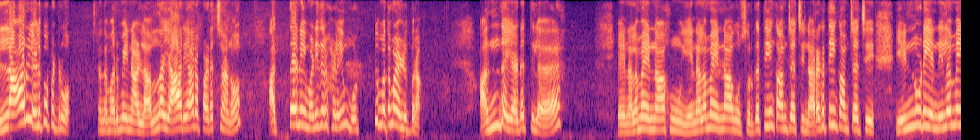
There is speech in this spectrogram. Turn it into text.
எல்லாரும் எழுப்பப்பட்டுருவோம் அந்த மறுமை நாளில். அல்லா யார் யாரை படைச்சானோ அத்தனை மனிதர்களையும் ஒட்டுமொத்தமாக எழுப்புறான். அந்த இடத்துல என் நிலமை என்னாகும்? என் நிலமை என்னாகும்? சொர்க்கத்தையும் காமிச்சாச்சு நரகத்தையும் காமிச்சாச்சு. என்னுடைய நிலைமை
